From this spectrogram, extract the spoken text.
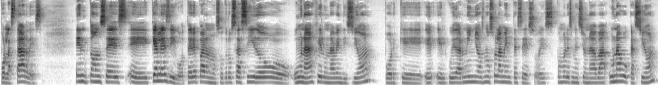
por las tardes. Entonces, eh, ¿qué les digo? Tere para nosotros ha sido un ángel, una bendición porque el, cuidar niños no solamente es eso, es, como les mencionaba, una vocación.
